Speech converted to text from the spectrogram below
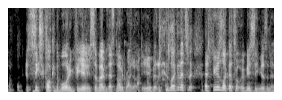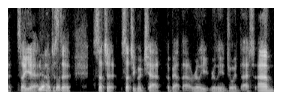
it's six o'clock in the morning for you, so maybe that's not a great idea. But like that's it feels like that's what we're missing, doesn't it? So yeah, Yeah, just a such a such a good chat about that. I really really enjoyed that. Um,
